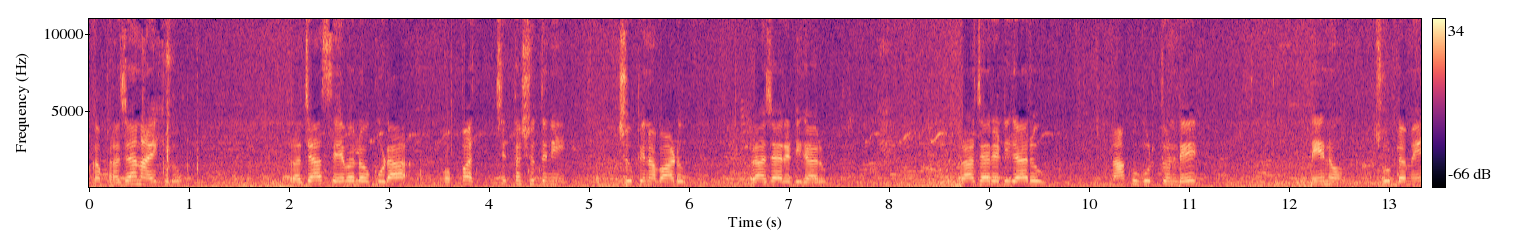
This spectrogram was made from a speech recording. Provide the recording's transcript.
ఒక ప్రజానాయకుడు ప్రజా సేవలో కూడా గొప్ప చిత్తశుద్ధిని చూపినవాడు రాజారెడ్డి గారు. రాజారెడ్డి గారు నాకు గుర్తుండే నేను చూడడమే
